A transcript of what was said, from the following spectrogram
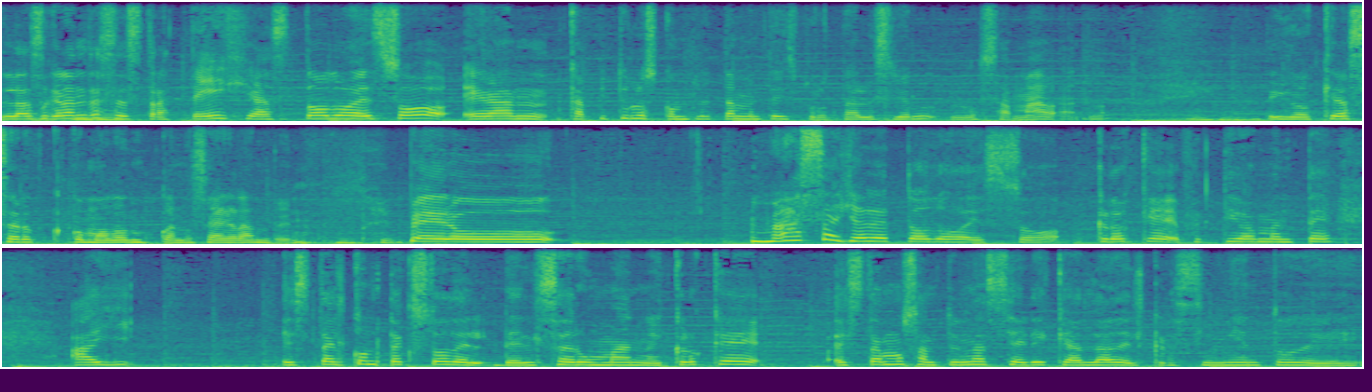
¿no? las grandes estrategias, todo eso eran capítulos completamente disfrutables. Yo los amaba, ¿no? Digo, quiero ser como Don cuando sea grande. Pero más allá de todo eso, creo que efectivamente hay está el contexto del, del ser humano y creo que estamos ante una serie que habla del crecimiento de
